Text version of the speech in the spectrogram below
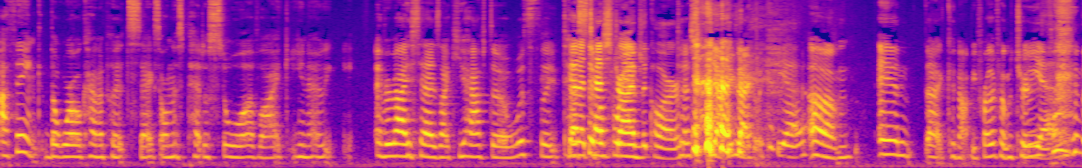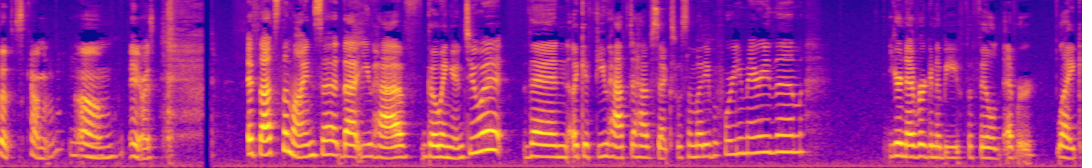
I think the world kind of puts sex on this pedestal of like, you know, everybody says like you have to. What's the you gotta test you drive the car test- yeah, exactly. yeah Um, and that could not be further from the truth. Yeah. That's kind of um. Anyways, if that's the mindset that you have going into it, then like if you have to have sex with somebody before you marry them, you're never going to be fulfilled ever. Like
